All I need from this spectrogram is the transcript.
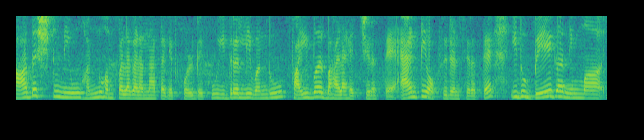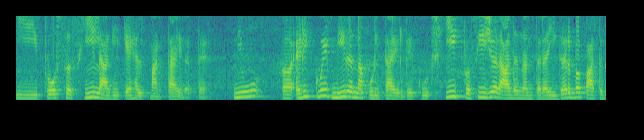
ಆದಷ್ಟು ನೀವು ಹಣ್ಣು ಹಂಪಲಗಳನ್ನು ತೆಗೆದುಕೊಳ್ಬೇಕು. ಇದರಲ್ಲಿ ಒಂದು ಫೈಬರ್ ಬಹಳ ಹೆಚ್ಚಿರುತ್ತೆ ಆ್ಯಂಟಿ ಆಕ್ಸಿಡೆಂಟ್ಸ್ ಇರುತ್ತೆ. ಇದು ಬೇಗ ನಿಮ್ಮ ಈ ಪ್ರೋಸೆಸ್ ಹೀಲ್ ಆಗಲಿಕ್ಕೆ ಹೆಲ್ಪ್ ಮಾಡ್ತಾ ಇರುತ್ತೆ. ನೀವು ಎಡಿಕ್ವೇಟ್ ನೀರನ್ನು ಕುಡಿತಾ ಇರಬೇಕು. ಈ ಪ್ರೊಸೀಜರ್ ಆದ ನಂತರ, ಈ ಗರ್ಭಪಾತದ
